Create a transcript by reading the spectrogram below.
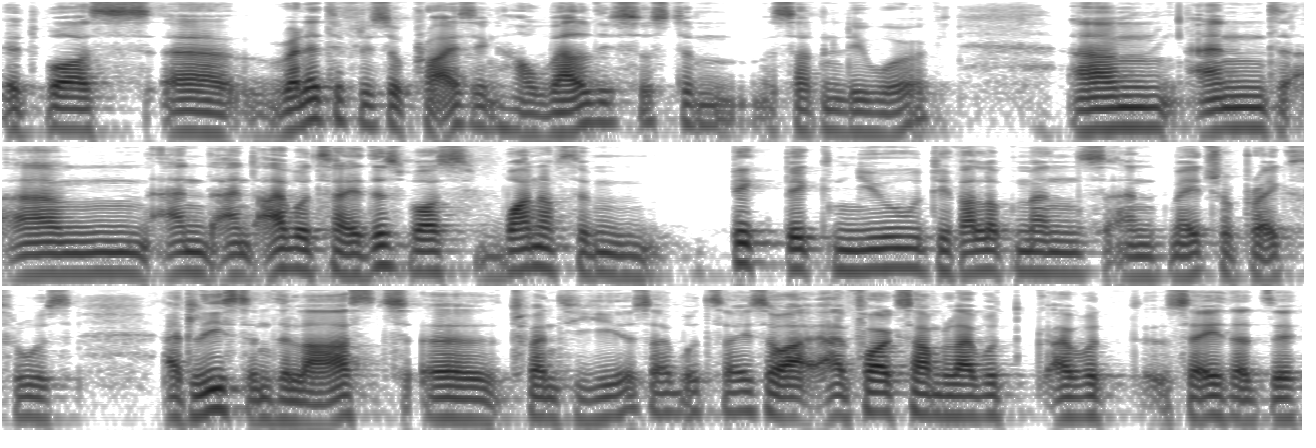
It was uh, relatively surprising how well this system suddenly worked. Um, and, um, and, and I would say this was one of the big, big new developments and major breakthroughs, at least in the last uh, 20 years, I would say. So, I, I, for example, I would, I would say that the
